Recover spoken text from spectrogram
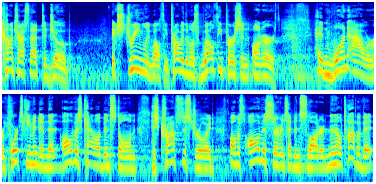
Contrast that to Job. Extremely wealthy, probably the most wealthy person on earth. In one hour, reports came into him that all of his cattle had been stolen, his crops destroyed, almost all of his servants had been slaughtered, and then on top of it,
